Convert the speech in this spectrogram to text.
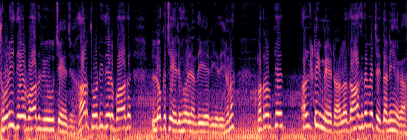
ਥੋੜੀ ਦੇਰ ਬਾਅਦ ਵਿਊ ਚੇਂਜ ਹਰ ਥੋੜੀ ਦੇਰ ਬਾਅਦ ਲੁੱਕ ਚੇਂਜ ਹੋ ਜਾਂਦੀ ਏਰੀਆ ਦੀ, ਹਨਾ? ਮਤਲਬ ਕਿ ਅਲਟੀਮੇਟ ਆ, ਲਦਾਖ ਦੇ ਵਿੱਚ ਇਦਾਂ ਨਹੀਂ ਹੈਗਾ।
